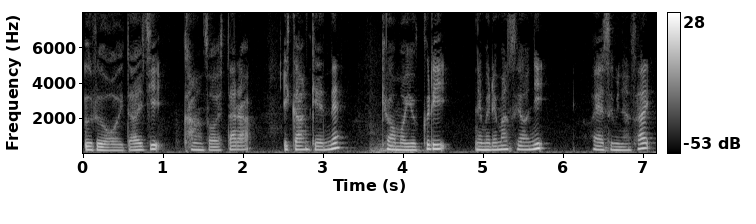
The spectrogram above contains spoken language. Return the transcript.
潤い大事。乾燥したらいかんけんね。今日もゆっくり眠れますように。おやすみなさい。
